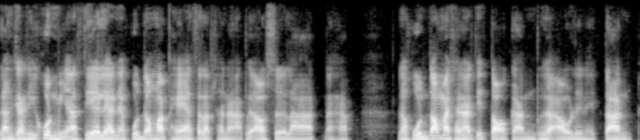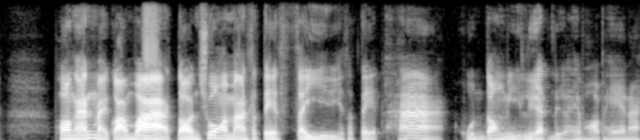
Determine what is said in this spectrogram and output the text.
หลังจากที่คุณมีอาเซียแล้วเนี่ยคุณต้องมาแพ้สลับชนะเพื่อเอาเซอร์ลาสนะครับ แล้วคุณต้องมาชนะติดต่อกันเพื่อเอาเลนตันเพราะงั้นหมายความว่าตอนช่วงประมาณสเตจสี่สเตจห้าคุณต้องมีเลือดเหลือให้พอแพ้นะ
